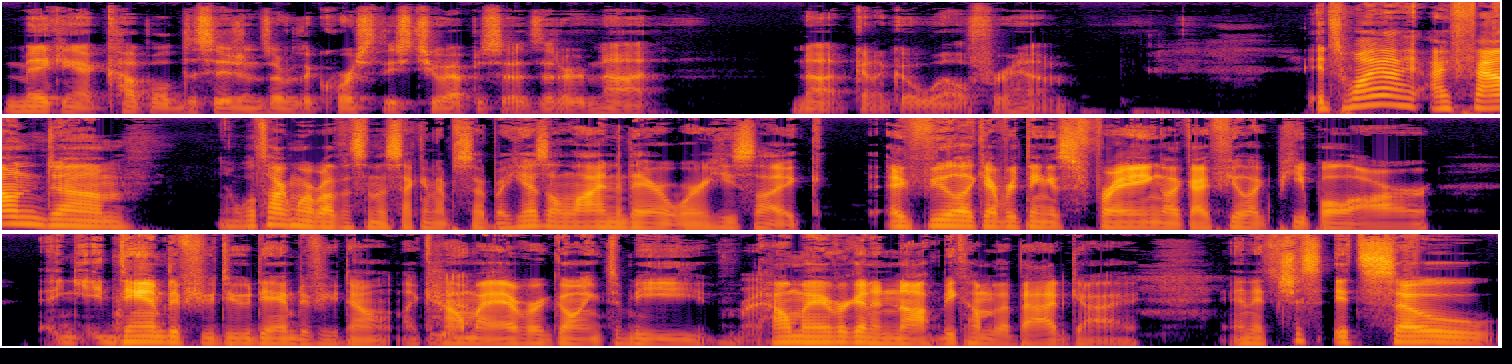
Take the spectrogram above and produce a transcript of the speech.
making a couple decisions over the course of these two episodes that are not not going to go well for him. It's why I, I found um we'll talk more about this in the second episode, but he has a line there where he's like I feel like everything is fraying, like I feel like people are damned if you do, damned if you don't. Like how Yeah. am I ever going to be Right. how am I ever going to not become the bad guy? And it's just it's so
